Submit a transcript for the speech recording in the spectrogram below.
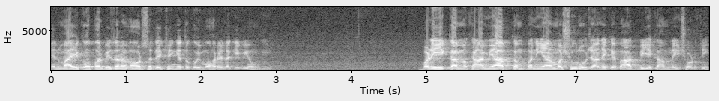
ان مائکوں پر بھی ذرا غور سے دیکھیں گے تو کوئی مہریں لگی ہوئی ہوں گی۔ بڑی کم کامیاب کمپنیاں مشہور ہو جانے کے بعد بھی یہ کام نہیں چھوڑتی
